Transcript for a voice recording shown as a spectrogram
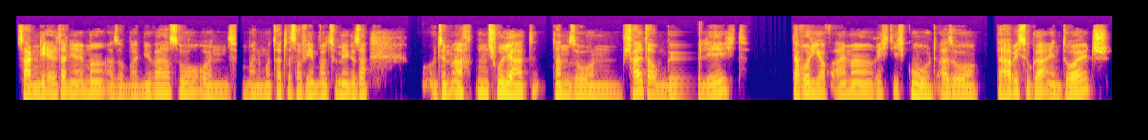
Sagen die Eltern ja immer. Also bei mir war das so und meine Mutter hat das auf jeden Fall zu mir gesagt. Und im achten Schuljahr hat dann so ein Schalter umgelegt. Da wurde ich auf einmal richtig gut. Also da habe ich sogar in Deutsch,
